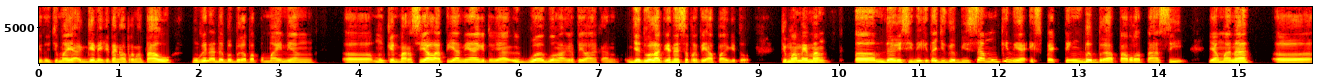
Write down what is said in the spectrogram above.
gitu. Cuma ya again ya kita nggak pernah tahu. Mungkin ada beberapa pemain yang uh, mungkin parsial latihannya gitu ya. Gue gua nggak ngerti lah kan jadwal latihannya seperti apa gitu. Cuma memang um, dari sini kita juga bisa mungkin ya expecting beberapa rotasi. Yang mana uh,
